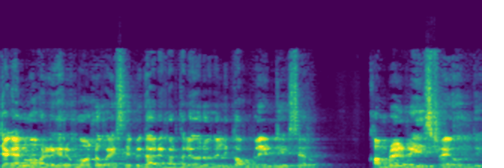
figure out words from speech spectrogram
జగన్మోహన్ రెడ్డి గారి మొన్న వైసీపీ కార్యకర్తలు ఎవరో వెళ్ళి కంప్లైంట్ చేశారు. కంప్లైంట్ రిజిస్టర్ అయి ఉంది.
